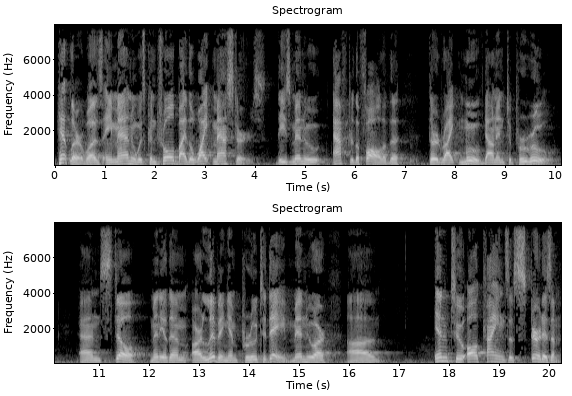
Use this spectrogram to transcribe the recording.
Hitler was a man who was controlled by the white masters. These men who, after the fall of the Third Reich, moved down into Peru. And still, many of them are living in Peru today. Men who are uh, into all kinds of spiritism.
